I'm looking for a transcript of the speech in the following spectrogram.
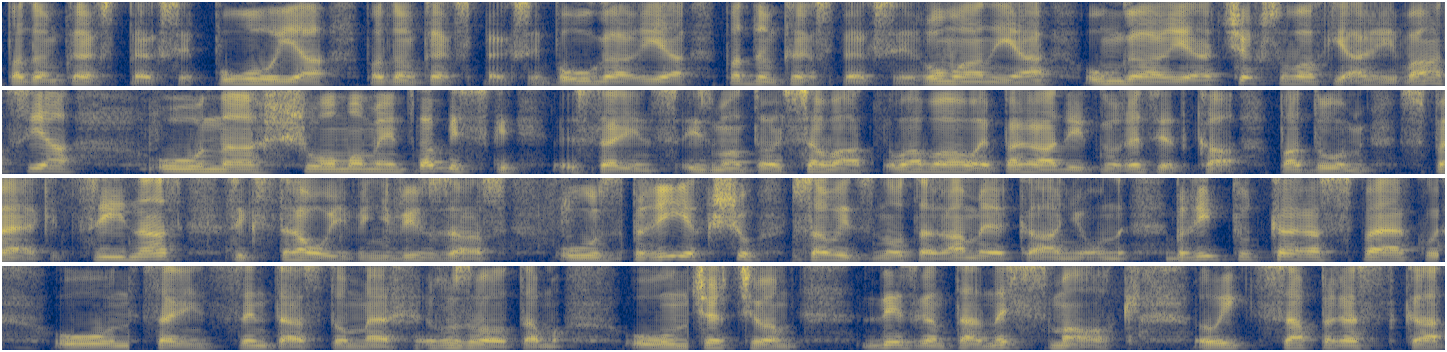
Padomju karaspēks ir Polijā, padomju karaspēks ir Bulgārijā, padomju karaspēks ir Rumānijā, Ungārijā, Čehoslovākijā, arī Vācijā. Un šo momentu dabiski Staļins izmantoja savā labā, lai parādītu, nu redziet, kā padomju spēki cīnās, cik strauji viņi virzās uz priekšu, salīdzinot ar amerikāņu un britu karaspēku. Un Staļins centās tomēr Rooseveltam un Čerčilam diezgan tā nesmalki likt saprast, ka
